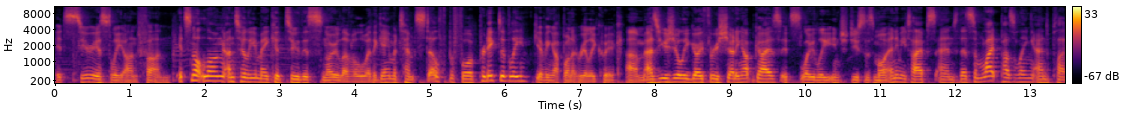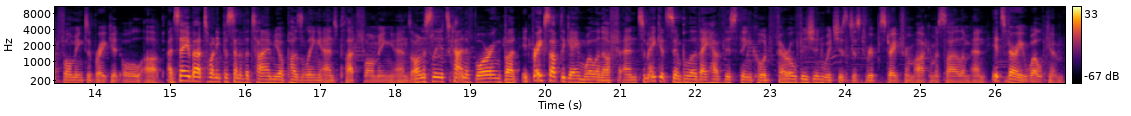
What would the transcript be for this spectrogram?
it's seriously unfun. It's not long until you make it to this snow level where the game attempts stealth before predictably giving up on it really quick. Um, as usual you go through shutting up guys, it slowly introduces more enemy types and there's some light puzzling and platforming to break it all up. I'd say about 20% of the time you're puzzling and platforming and honestly it's kind of boring but it breaks up the game well enough and to make it simpler they have this thing called Feral Vision which is just ripped straight from Arkham Asylum and it's very welcome.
